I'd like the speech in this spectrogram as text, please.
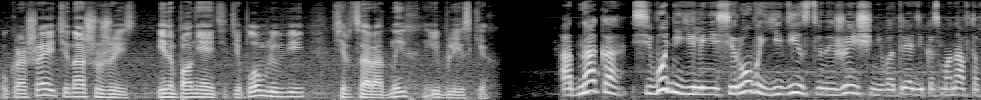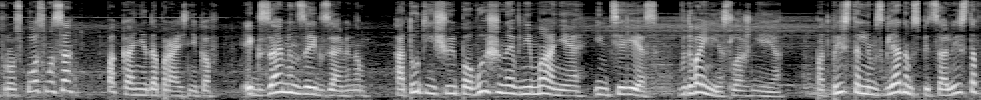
украшаете нашу жизнь и наполняете теплом любви сердца родных и близких. Однако сегодня Елене Серовой, единственной женщине в отряде космонавтов Роскосмоса, пока не до праздников. Экзамен за экзаменом. А тут еще и повышенное внимание, интерес, вдвойне сложнее. Под пристальным взглядом специалистов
